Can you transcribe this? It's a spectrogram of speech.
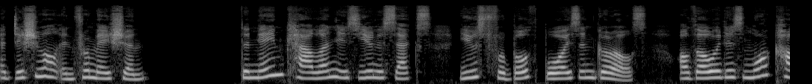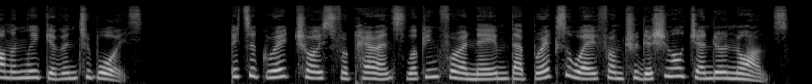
Additional information. The name Callan is unisex, used for both boys and girls, although it is more commonly given to boys. It's a great choice for parents looking for a name that breaks away from traditional gender norms.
